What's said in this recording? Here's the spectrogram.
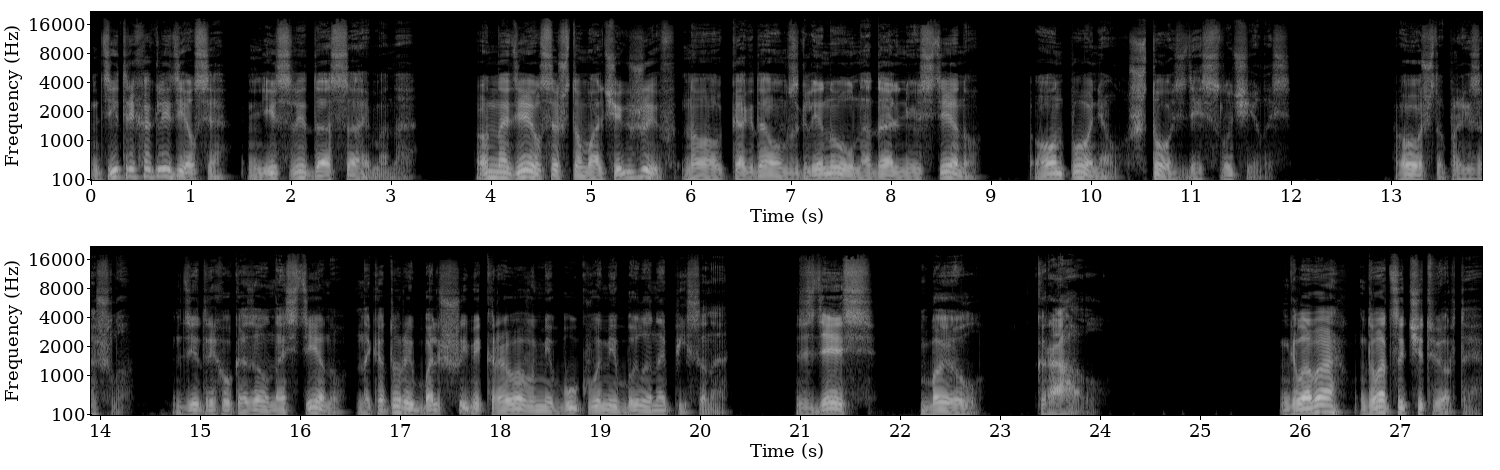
Дитрих огляделся. Ни следа Саймона. Он надеялся, что мальчик жив, но когда он взглянул на дальнюю стену, он понял, что здесь случилось. Вот что произошло. Дитрих указал на стену, на которой большими кровавыми буквами было написано «Здесь был крал. Глава 24.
